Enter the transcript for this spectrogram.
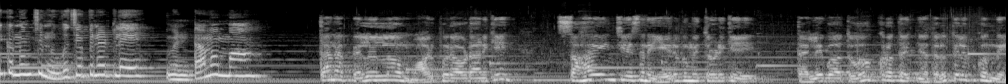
ఇక నుంచి నువ్వు చెప్పినట్లే వింటామమ్మా. తన పిల్లల్లో మార్పు రావడానికి సహాయం చేసిన ఏనుగు మిత్రుడికి తల్లిబాతు కృతజ్ఞతలు తెలుపుకుంది.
